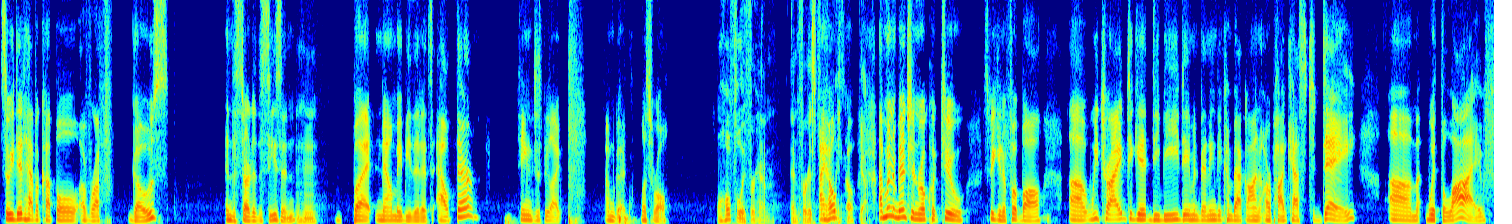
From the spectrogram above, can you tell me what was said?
So he did have a couple of rough goes in the start of the season, hmm but now maybe that it's out there, he can just be like, I'm good. Let's roll. Well, hopefully for him and for his I hope so. Yeah. I'm going to mention real quick too. Speaking of football, uh, we tried to get DB Damon Benning to come back on our podcast today um, with the live,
